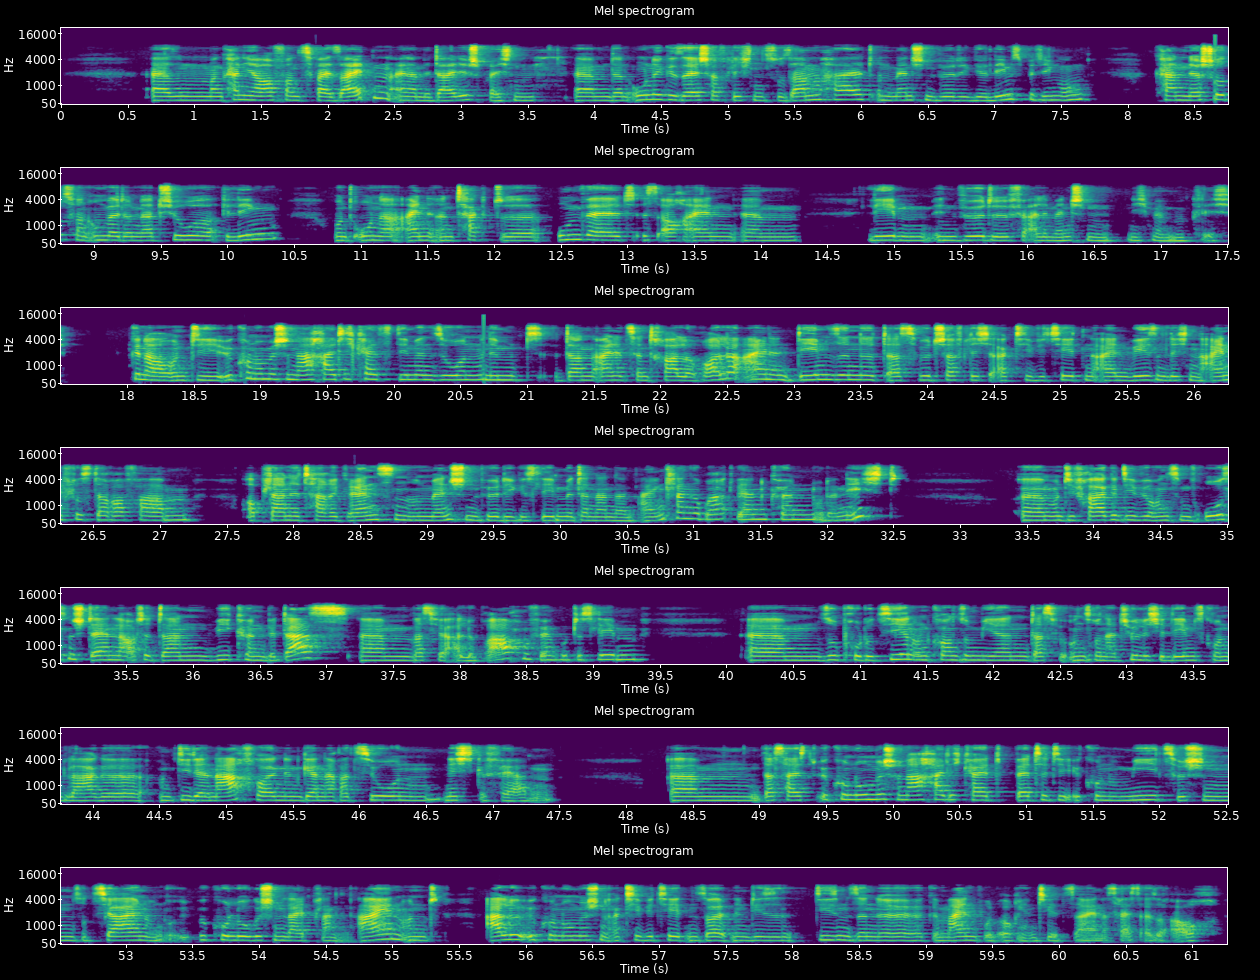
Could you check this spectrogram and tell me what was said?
Also man kann ja auch von zwei Seiten einer Medaille sprechen. Ähm, denn ohne gesellschaftlichen Zusammenhalt und menschenwürdige Lebensbedingungen kann der Schutz von Umwelt und Natur gelingen und ohne eine intakte Umwelt ist auch ein ähm, Leben in Würde für alle Menschen nicht mehr möglich. Genau, und die ökonomische Nachhaltigkeitsdimension nimmt dann eine zentrale Rolle ein, in dem Sinne, dass wirtschaftliche Aktivitäten einen wesentlichen Einfluss darauf haben, ob planetare Grenzen und menschenwürdiges Leben miteinander in Einklang gebracht werden können oder nicht. Ähm, und die Frage, die wir uns im Großen stellen, lautet dann, wie können wir das, ähm, was wir alle brauchen für ein gutes Leben, ähm, so produzieren und konsumieren, dass wir unsere natürliche Lebensgrundlage und die der nachfolgenden Generationen nicht gefährden. Das heißt, ökonomische Nachhaltigkeit bettet die Ökonomie zwischen sozialen und ökologischen Leitplanken ein und alle ökonomischen Aktivitäten sollten in diese, diesem Sinne gemeinwohlorientiert sein. Das heißt also auch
